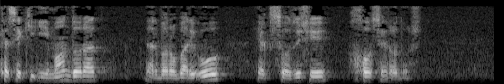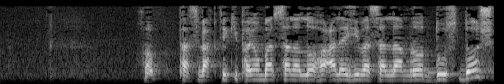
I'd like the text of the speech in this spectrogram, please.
کسی که ایمان دارد در برابر او یک سازش خاصی را داشت. خب پس وقتی که پیامبر صلی الله علیه و سلم را دوست داشت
